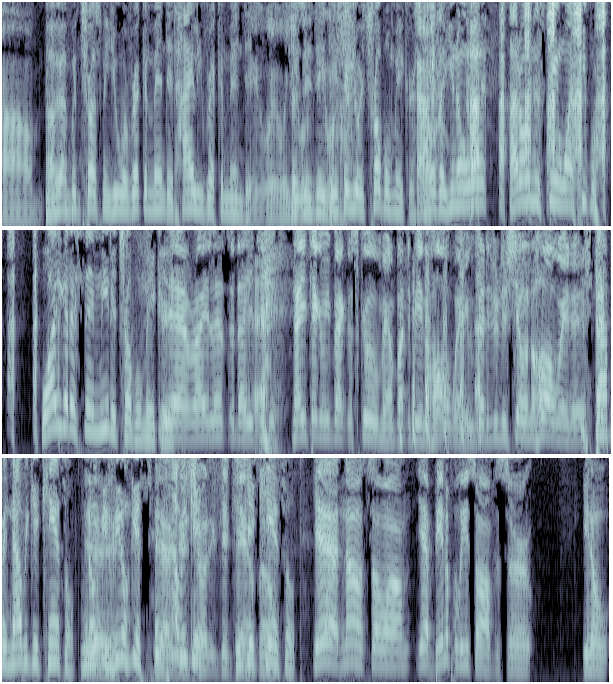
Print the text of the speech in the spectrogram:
Um, but trust me, you were recommended, highly recommended. well, well, you Because were- they, you they were- say you're a troublemaker. So I was like, you know what? I don't understand why people. Why you got to send me to troublemakers? Yeah, right. Listen, now you're, taking, now you're taking me back to school, man. I'm about to be in the hallway. We better do the show in the hallway then. Stop it! Now we get canceled. We don't. Yeah, get, we don't get sent. Yeah, we get get, sure get we get canceled. canceled. Yeah, no. So, um, yeah, being a police officer, you know,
